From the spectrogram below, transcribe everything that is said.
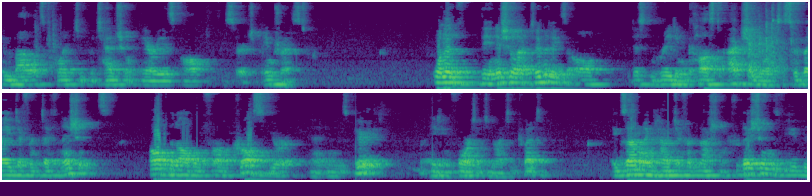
imbalance point to potential areas of research interest. One of the initial activities of distant reading cost action was to survey different definitions of the novel from across Europe uh, in this period, from 1840 to 1920, examining how different national traditions viewed the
